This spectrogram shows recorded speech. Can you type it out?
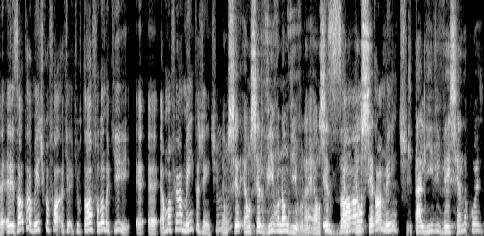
É, é exatamente o que eu, fal... que, que eu tava falando aqui. É, é, é, uma ferramenta, gente. É um ser, é um ser vivo, não vivo, né? É um ser, Exatamente. É um, ser que tá ali vivenciando a coisa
